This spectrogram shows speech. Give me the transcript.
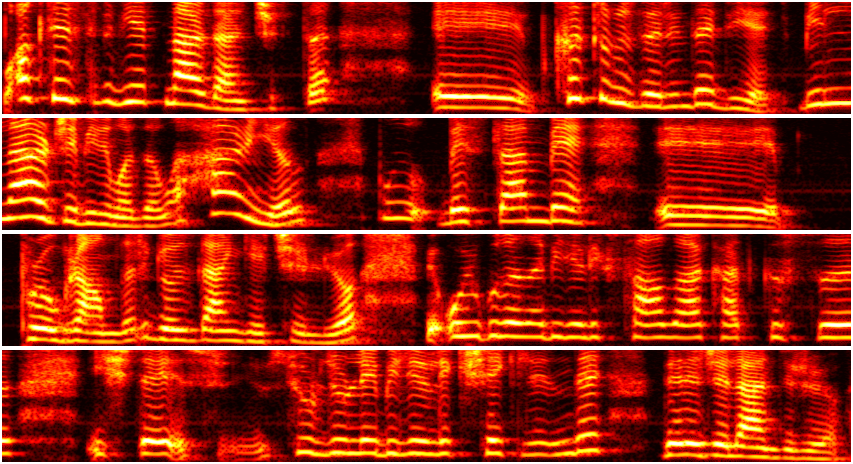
bu Akdeniz tipi diyet nereden çıktı? Ee, 40'ın üzerinde diyet. Binlerce bilim adamı her yıl bu beslenme e, programları gözden geçiriliyor ve uygulanabilirlik, sağlığa katkısı, işte sü- sürdürülebilirlik şeklinde derecelendiriyor.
